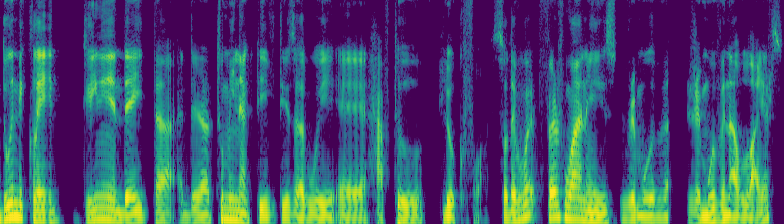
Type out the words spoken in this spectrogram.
doing the cleaning the data, there are two main activities that we uh, have to look for. So the first one is remove, removing outliers.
